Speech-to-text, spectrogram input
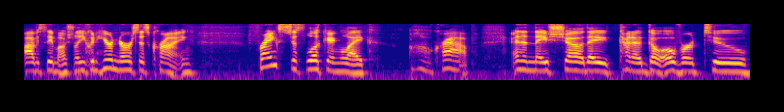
obviously emotional. You can hear nurses crying. Frank's just looking like, oh crap. And then they show, they kind of go over to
